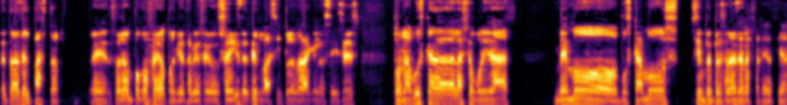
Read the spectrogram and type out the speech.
detrás del pastor. Eh, suena un poco feo porque yo también soy un 6 decirlo así, pero nada que los 6 es por la búsqueda de la seguridad vemos, buscamos siempre personas de referencia.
